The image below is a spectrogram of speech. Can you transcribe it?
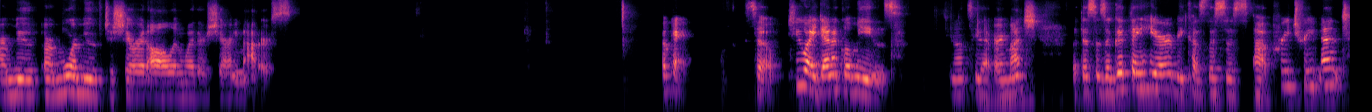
are moved are more moved to share it all and whether sharing matters. Okay so two identical means. You don't see that very much but this is a good thing here because this is uh, pre-treatment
